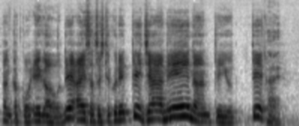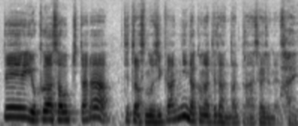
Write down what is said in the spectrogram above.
なんかこう笑顔で挨拶してくれて「じゃあね」なんて言って、はいで翌朝起きたら実はその時間に亡くなってたんだって話あるじゃないですか。はい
